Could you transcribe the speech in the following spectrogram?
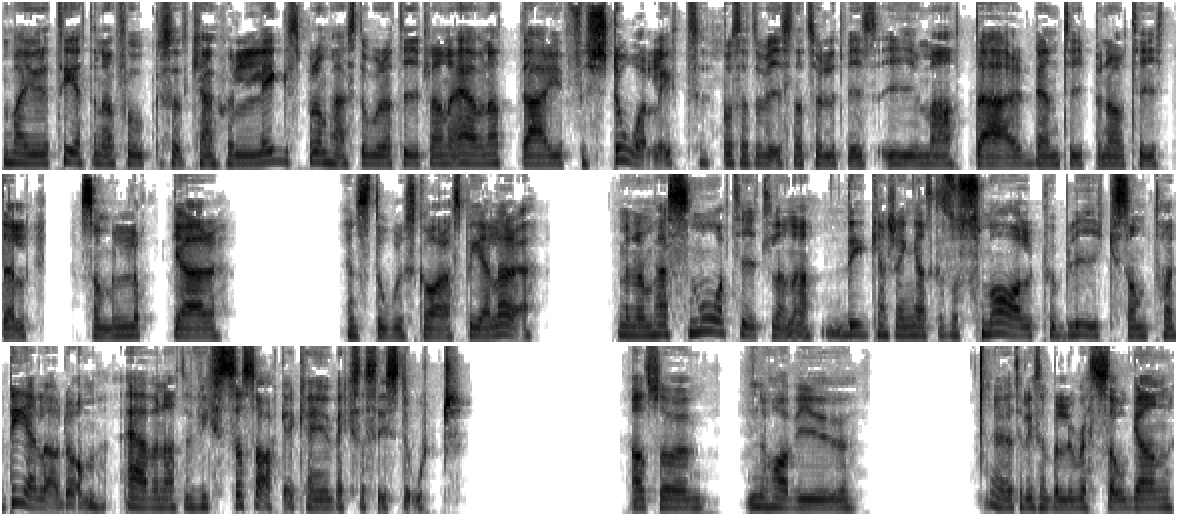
majoriteten av fokuset kanske läggs på de här stora titlarna, även att det är ju förståeligt på sätt och vis naturligtvis, i och med att det är den typen av titel som lockar en stor skara spelare. Men de här små titlarna, det är kanske en ganska så smal publik som tar del av dem, även att vissa saker kan ju växa sig stort. Alltså, nu har vi ju eh, till exempel Resogun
